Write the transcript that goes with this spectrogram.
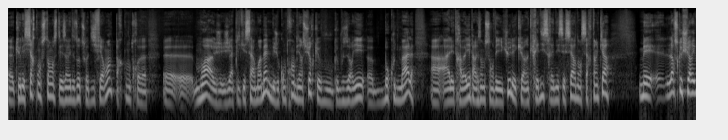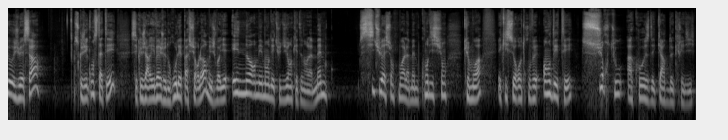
euh, que les circonstances des uns et des autres soient différentes. Par contre, euh, euh, moi, j'ai appliqué ça à moi-même, mais je comprends bien sûr que vous, que vous auriez beaucoup de mal à, aller travailler, par exemple, sans véhicule et qu'un crédit serait nécessaire dans certains cas. Mais lorsque je suis arrivé aux USA, ce que j'ai constaté, c'est que j'arrivais, je ne roulais pas sur l'or, mais je voyais énormément d'étudiants qui étaient dans la même situation que moi, la même condition que moi, et qui se retrouvaient endettés, surtout à cause des cartes de crédit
